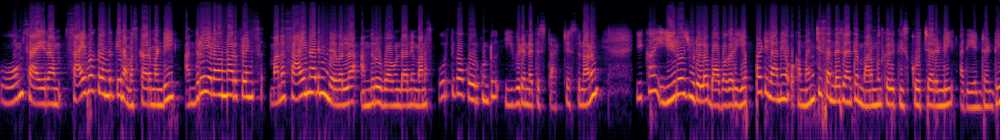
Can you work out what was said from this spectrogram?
ఓం సాయిరామ్. సాయి భక్తులందరికీ నమస్కారం అండి. అందరూ ఎలా ఉన్నారు ఫ్రెండ్స్? మన సాయినాథిని దేవల్ల అందరూ బాగుండాలని మనస్ఫూర్తిగా కోరుకుంటూ ఈ వీడియోని అయితే స్టార్ట్ చేస్తున్నాను. ఇక ఈ రోజు వీడియోలో బాబా గారు ఎప్పటిలానే ఒక మంచి సందేశం అయితే మన ముందుకైతే తీసుకువచ్చారండి. అది ఏంటంటే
